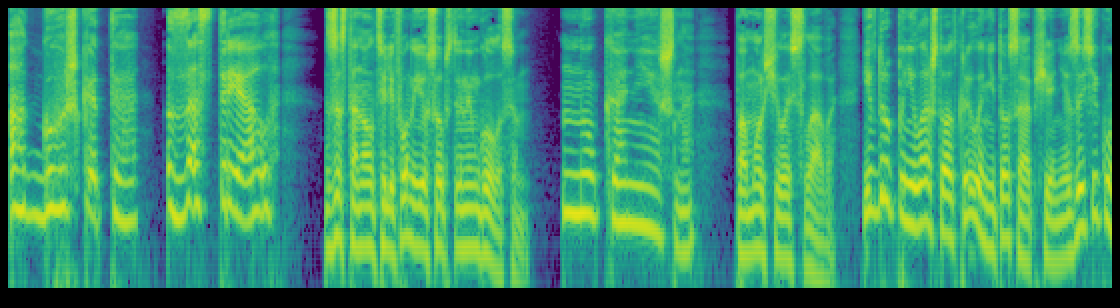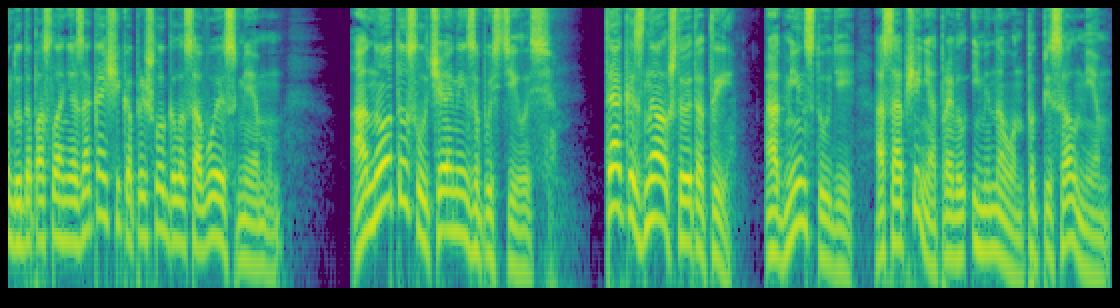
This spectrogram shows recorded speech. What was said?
«А Гошка-то застрял!» — застонал телефон ее собственным голосом. «Ну, конечно!» — поморщилась Слава. И вдруг поняла, что открыла не то сообщение. За секунду до послания заказчика пришло голосовое с мемом. Оно-то случайно и запустилось. Так и знал, что это ты. Админ студии. А сообщение отправил именно он, подписал мем.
